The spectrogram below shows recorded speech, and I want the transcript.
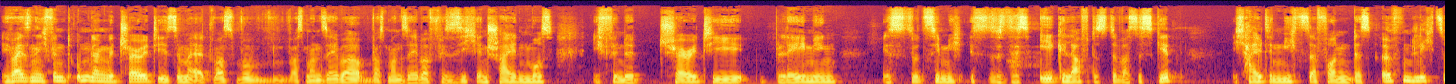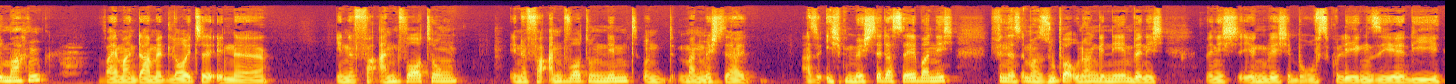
Ich weiß nicht, ich finde Umgang mit Charity ist immer etwas, wo, was man selber, was man selber für sich entscheiden muss. Ich finde Charity Blaming ist so ziemlich, ist so das ekelhafteste, was es gibt. Ich halte nichts davon, das öffentlich zu machen, weil man damit Leute in eine, in eine Verantwortung, in eine Verantwortung nimmt und man möchte halt, also ich möchte das selber nicht. Ich finde das immer super unangenehm, wenn ich, wenn ich irgendwelche Berufskollegen sehe, die,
